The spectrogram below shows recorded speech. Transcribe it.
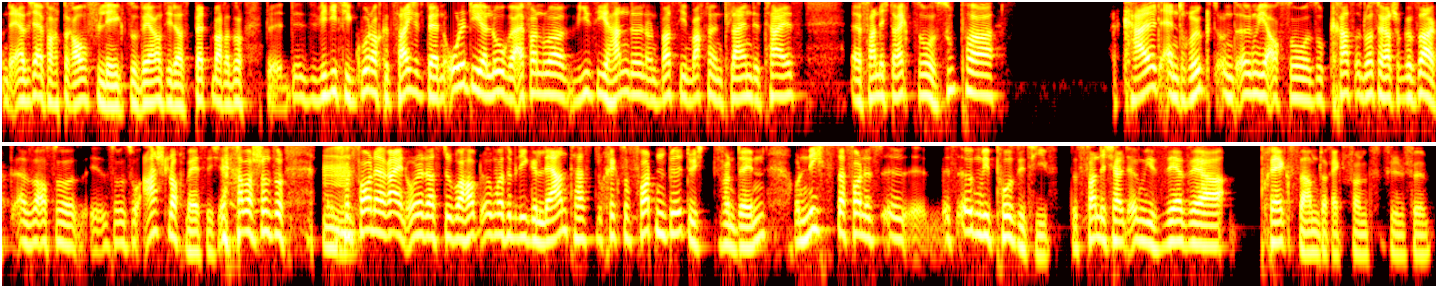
und er sich einfach drauflegt, so während sie das Bett macht. Also wie die Figuren auch gezeichnet werden, ohne Dialoge, einfach nur, wie sie handeln und was sie machen in kleinen Details, äh, fand ich direkt so super kalt, entrückt und irgendwie auch so, so krass, du hast ja gerade schon gesagt, also auch so, so, so arschlochmäßig, aber schon so von vornherein, ohne dass du überhaupt irgendwas über die gelernt hast, du kriegst sofort ein Bild durch, von denen und nichts davon ist, äh, ist irgendwie positiv. Das fand ich halt irgendwie sehr, sehr prägsam direkt von, für den Film.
